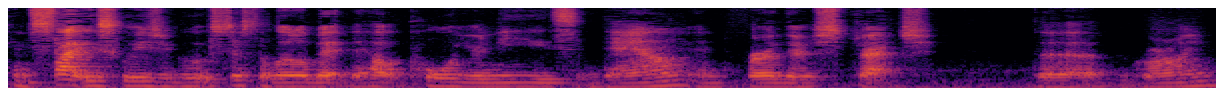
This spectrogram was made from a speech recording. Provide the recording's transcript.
And slightly squeeze your glutes just a little bit to help pull your knees down and further stretch the groin.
